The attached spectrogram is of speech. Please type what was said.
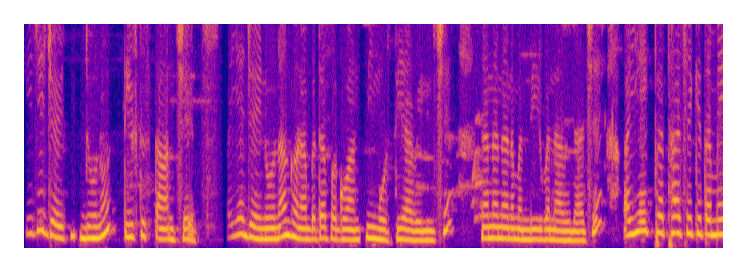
કે જે જૈનોનું તીર્થ સ્થાન છે. અહીંયા જૈનોના ઘણા બધા ભગવાનની મૂર્તિ આવેલી છે, નાના નાના મંદિર બનાવેલા છે. અહીંયા એક પ્રથા છે કે તમે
